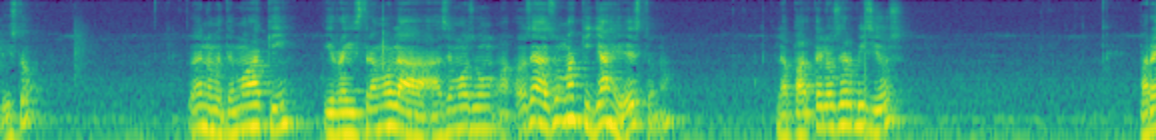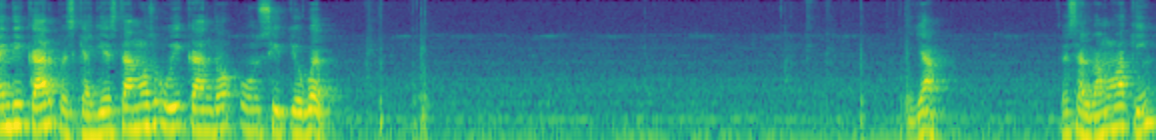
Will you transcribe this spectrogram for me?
¿Listo? Entonces nos metemos aquí y registramos la, hacemos un, o sea, es un maquillaje esto, ¿no? La parte de los servicios para indicar pues que allí estamos ubicando un sitio web. Y ya. Entonces salvamos aquí.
